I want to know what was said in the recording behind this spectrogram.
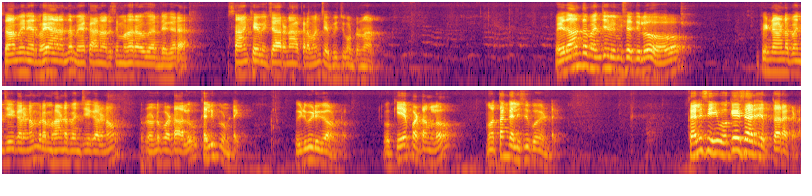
స్వామి నిర్భయానంద మేకా నరసింహారావు గారి దగ్గర సాంఖ్య విచారణాక్రమం చెప్పించుకుంటున్నాను. వేదాంత పంచవింశతిలో పిండాండ పంచీకరణం బ్రహ్మాండ పంచీకరణం రెండు పటాలు కలిపి ఉంటాయి. విడివిడిగా ఉండవు. ఒకే పటంలో మొత్తం కలిసిపోయి ఉంటాయి. కలిసి ఒకేసారి చెప్తారు అక్కడ.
